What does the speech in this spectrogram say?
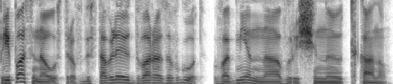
Припасы на остров доставляют два раза в год в обмен на выращенную ткану.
